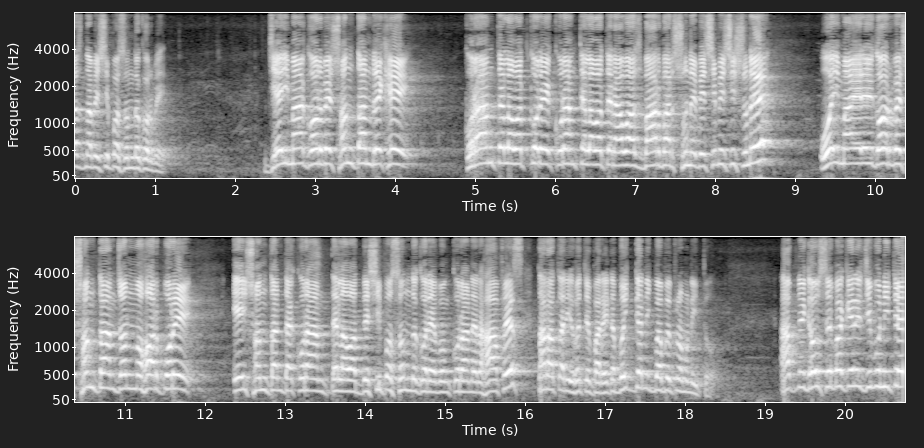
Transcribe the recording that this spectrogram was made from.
বাজনা বেশি পছন্দ করবে। যেই মা গর্ভে সন্তান রেখে কোরআন তেলাওয়াত করে, কোরআন তেলাওয়াতের আওয়াজ বারবার শুনে, বেশি বেশি শুনে, ওই মায়ের ওই গর্ভের সন্তান জন্ম হওয়ার পরে এই সন্তানটা কোরআন তেলাওয়াত বেশি পছন্দ করে এবং কোরআনের হাফেজ তাড়াতাড়ি হতে পারে। এটা বৈজ্ঞানিকভাবে প্রমাণিত। আপনি গৌসে বাকের জীবনীতে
